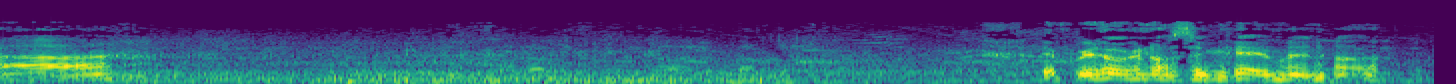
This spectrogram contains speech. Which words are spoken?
Ah. Espero que no se queme, ¿no?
